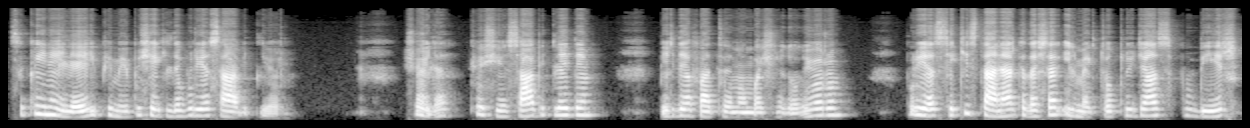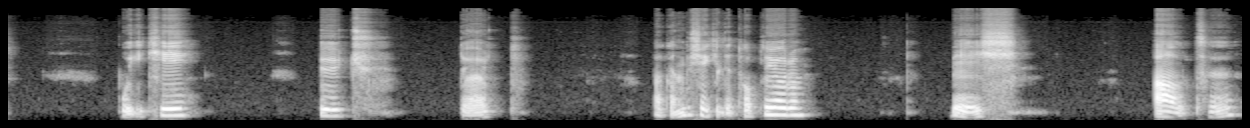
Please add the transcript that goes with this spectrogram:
sık iğne ile ipimi bu şekilde buraya sabitliyorum. Şöyle köşeye sabitledim. Bir defa tığımın başını doluyorum. Buraya 8 tane arkadaşlar ilmek toplayacağız. Bu 1 bu 2, 3, 4. Bakın bu şekilde topluyorum. 5, 6,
